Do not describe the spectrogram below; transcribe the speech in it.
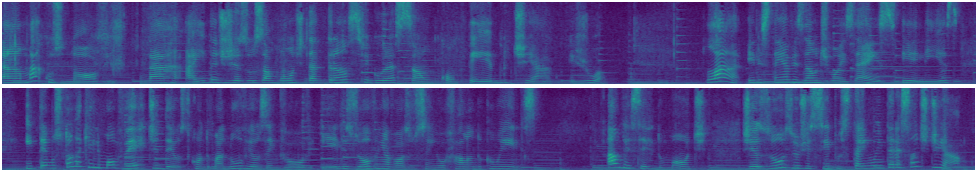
Uh, Marcos 9 narra a ida de Jesus ao Monte da Transfiguração com Pedro, Tiago e João. Lá eles têm a visão de Moisés e Elias e temos todo aquele mover de Deus quando uma nuvem os envolve e eles ouvem a voz do Senhor falando com eles. Ao descer do monte, Jesus e os discípulos têm um interessante diálogo.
